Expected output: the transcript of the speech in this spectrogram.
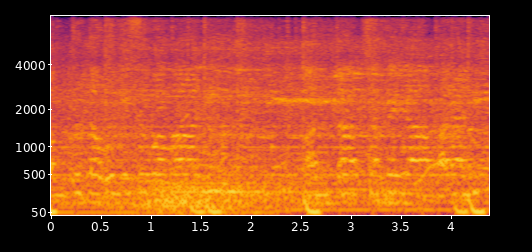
ಅಮೃತ ಉಳಿಸುವ ವಾಣಿ. అంతా చదయా భరణీ?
